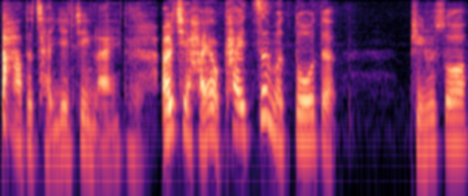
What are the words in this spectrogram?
大的产业进来，对而且还要开这么多的，比如说，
